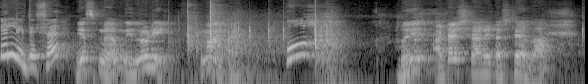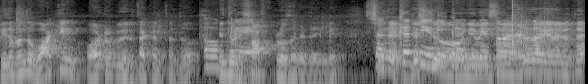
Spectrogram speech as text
ಎಲ್ಲಿದೆ ಸರ್ ಎಸ್ ಮ್ಯಾಮ್ ಇಲ್ಲಿ ನೋಡಿ. ಓಹ್ ಬರೀ ಅಟ್ಯಾಚ್ ಟಾಯ್ಲೆಟ್ ಅಷ್ಟೇ ಅಲ್ಲ ಇದು ಬಂದು ವಾಕಿಂಗ್ ವಾಟರ್ ಇರತಕ್ಕಂಥದ್ದು. ಇದು ನೋಡಿ ಸಾಫ್ಟ್ ಕ್ಲೋಸರ್ ಇದೆ ಇಲ್ಲಿ. ಸುಮ್ಮನೆ ಜಸ್ಟ್ ನೀವು ಈ ತರ ಹೇಳಿದಾಗ ಏನಾಗುತ್ತೆ?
